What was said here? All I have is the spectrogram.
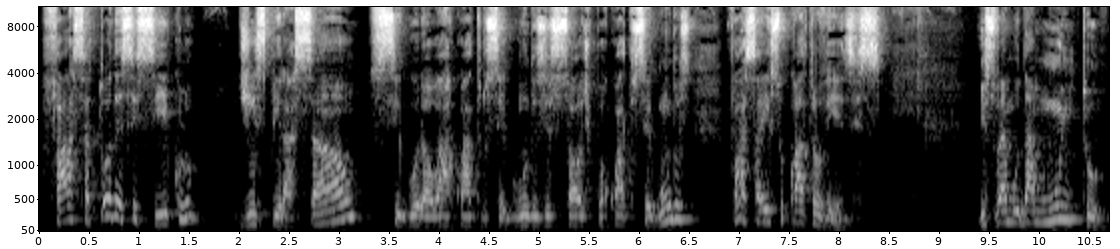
Faça todo esse ciclo de inspiração, segura o ar 4 segundos e solte por 4 segundos. Faça isso quatro vezes. Isso vai mudar muito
